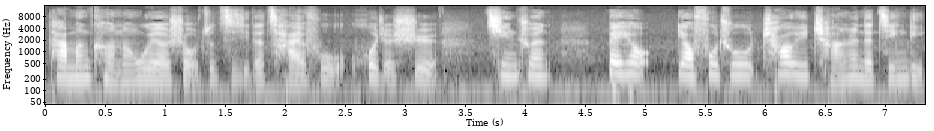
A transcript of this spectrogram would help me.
他们可能为了守住自己的财富或者是青春，背后要付出超于常人的精力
